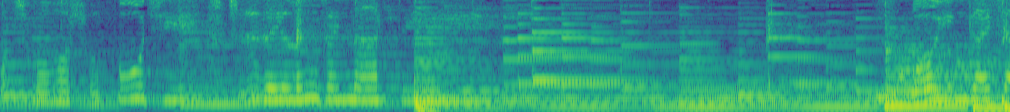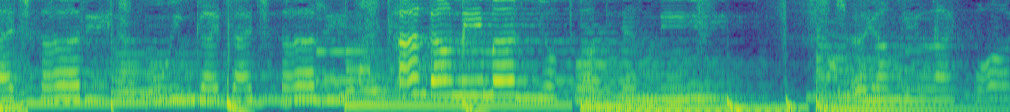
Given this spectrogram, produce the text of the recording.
我措手不及，只得愣在那里。我应该在这里，不应该在这里，看到你们有多甜蜜。这样一来，我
